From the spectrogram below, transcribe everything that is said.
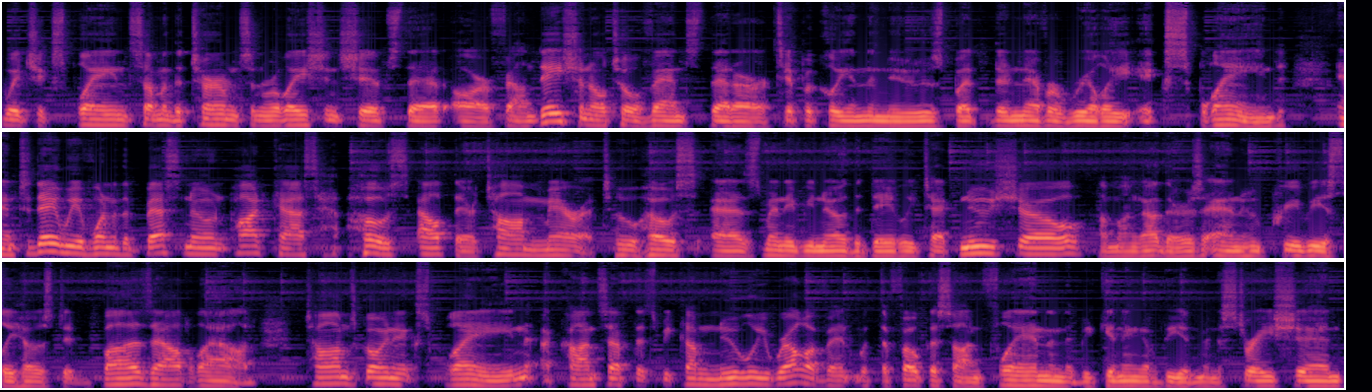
which explains some of the terms and relationships that are foundational to events that are typically in the news, but they're never really explained. And today we have one of the best known podcast hosts out there, Tom Merritt, who hosts, as many of you know, the Daily Tech News Show, among others, and who previously hosted Buzz Out Loud. Tom's going to explain a concept that's become newly relevant with the focus on Flynn and the beginning of the administration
